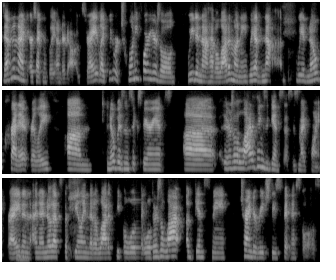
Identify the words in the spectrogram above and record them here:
devin and i are technically underdogs right? Like we were 24 years old. We did not have a lot of money. We had not we had no credit really um no business experience. Uh there's a lot of things against us is my point right? Mm-hmm. and and i know that's the feeling that a lot of people will well there's a lot against me trying to reach these fitness goals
